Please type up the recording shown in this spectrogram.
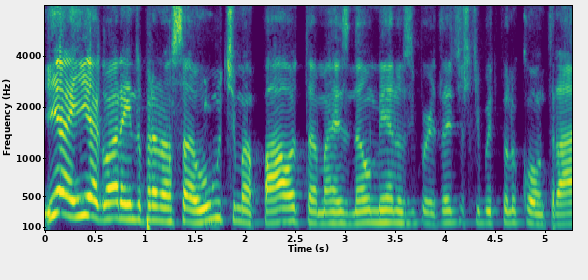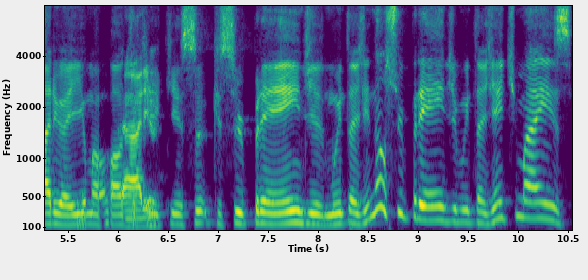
E aí, agora indo para nossa última pauta, mas não menos importante, acho que muito pelo contrário aí, uma contrário. pauta que, que, que, surpreende muita gente, não surpreende muita gente, mas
